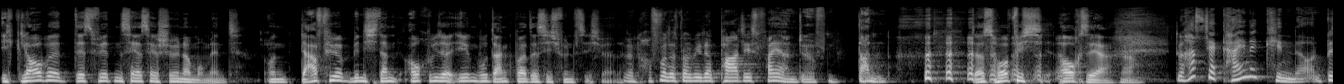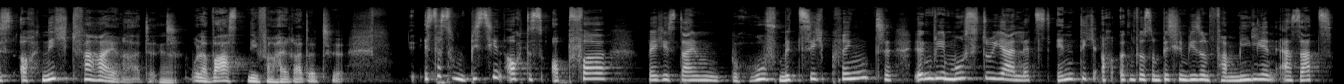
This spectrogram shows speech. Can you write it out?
ich glaube, das wird ein sehr sehr schöner Moment. Und dafür bin ich dann auch wieder irgendwo dankbar, dass ich 50 werde. Dann hoffen wir, dass wir wieder Partys feiern dürfen. Dann. Das hoffe ich auch sehr. Ja. Du hast ja keine Kinder und bist auch nicht verheiratet ja. oder warst nie verheiratet. Ist das so ein bisschen auch das Opfer welches dein Beruf mit sich bringt. Irgendwie musst du ja letztendlich auch irgendwo so ein bisschen wie so ein Familienersatz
